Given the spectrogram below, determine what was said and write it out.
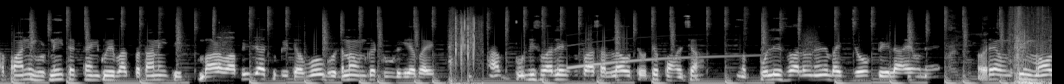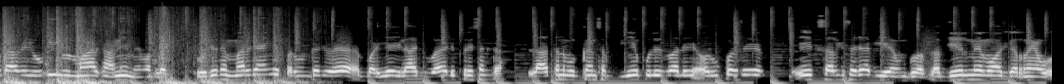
अब पानी घुट नहीं सकता, इनको ये बात पता नहीं थी। बाढ़ वापस जा चुकी थी वो घुटना उनका टूट गया भाई। अब पुलिस वाले के पास अल्लाह होते होते पहुँचा। पुलिस वालों ने भाई जो है उन्हें। अरे, उनकी मौत आ गई होगी मार खाने में मतलब। सोचे थे मर जाएँगे, पर उनका जो है, बढ़िया इलाज हुआ है डिप्रेशन का। लातन मुक्कन सब दिए पुलिस वाले, और ऊपर से एक साल की सजा भी है उनको। अब अब जेल में मौज कर रहे हैं वो।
